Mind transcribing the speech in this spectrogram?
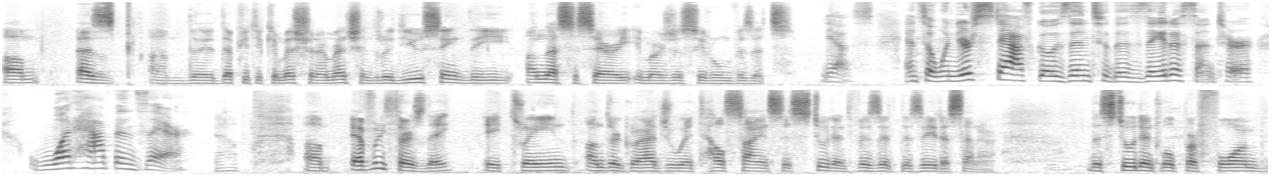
Um, as um, the Deputy Commissioner mentioned, reducing the unnecessary emergency room visits. Yes. And so when your staff goes into the Zeta Center, what happens there? Yeah. Um, every Thursday, a trained undergraduate health sciences student visit the Zeta Center. The student will perform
